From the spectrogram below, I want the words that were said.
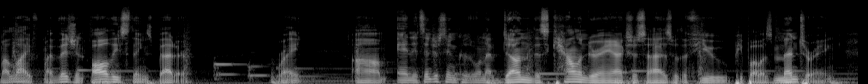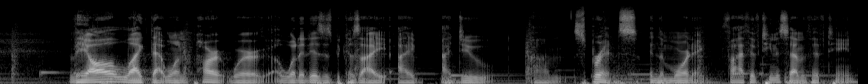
my life, my vision, all these things better. Right? Um, and it's interesting because when I've done this calendaring exercise with a few people I was mentoring, they all like that one part where what it is is because I I, I do um, sprints in the morning, five fifteen to seven fifteen.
